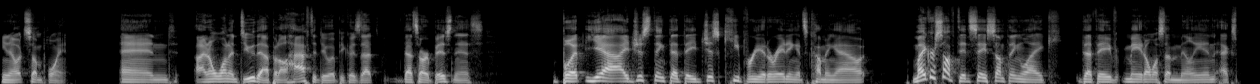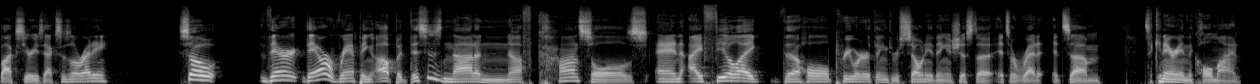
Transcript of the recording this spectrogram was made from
you know, at some point. And I don't want to do that, but I'll have to do it because that that's our business. But yeah, I just think that they just keep reiterating it's coming out. Microsoft did say something like that they've made almost a million Xbox Series X's already. So they're they are ramping up, but this is not enough consoles, and I feel like the whole pre-order thing through Sony thing is just a it's a red it's um it's a canary in the coal mine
